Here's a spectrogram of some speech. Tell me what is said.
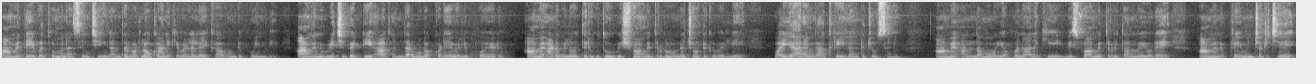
ఆమె దేవత్వము నశించి గంధర్వలోకానికి వెళ్ళలేక ఉండిపోయింది. ఆమెను విడిచిపెట్టి ఆ గంధర్వుడు ఒక్కడే వెళ్ళిపోయాడు. ఆమె అడవిలో తిరుగుతూ విశ్వామిత్రుడు ఉన్న చోటుకు వెళ్ళి వయ్యారంగా క్రీగంట చూశాను ఆమె అందము యవ్వనానికి విశ్వామిత్రుడు తన్మయుడై ఆమెను ప్రేమించుటచే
